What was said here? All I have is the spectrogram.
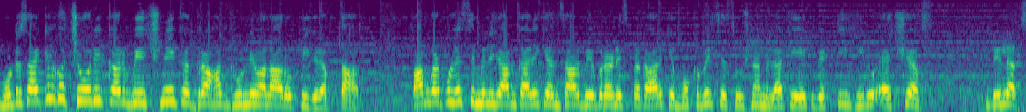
मोटरसाइकिल को चोरी कर बेचने का ग्राहक ढूँढने वाला आरोपी गिरफ़्तार। पामगढ़ पुलिस से मिली जानकारी के अनुसार विवरण इस प्रकार के मुखबिर से सूचना मिला कि एक व्यक्ति Hero H F Deluxe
